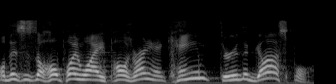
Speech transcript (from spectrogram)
Well, this is the whole point why Paul's writing. It came through the gospel.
